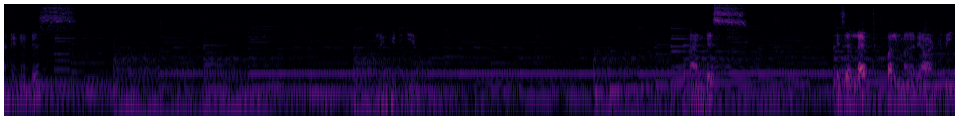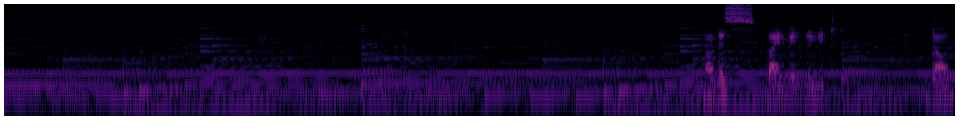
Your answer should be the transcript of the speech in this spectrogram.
continue this. Bring it here. And this is a left pulmonary artery. Now this line will bring it down.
